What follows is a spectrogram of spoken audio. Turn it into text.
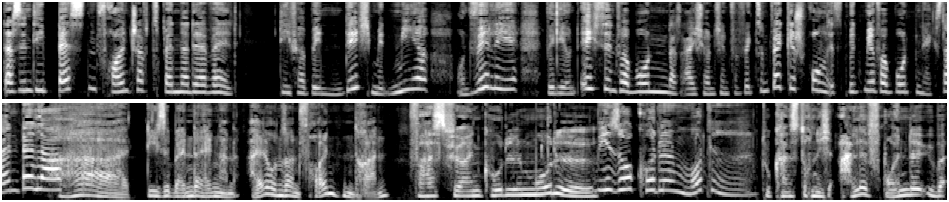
Das sind die besten Freundschaftsbänder der Welt. Die verbinden dich mit mir und Willi. Willi und ich sind verbunden. Das Eichhörnchen verflixt und weggesprungen ist mit mir verbunden. Hexlein Bella. Ah, diese Bänder hängen an all unseren Freunden dran. Was für ein Kuddelmuddel. Wieso Kuddelmuddel? Du kannst doch nicht alle Freunde über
